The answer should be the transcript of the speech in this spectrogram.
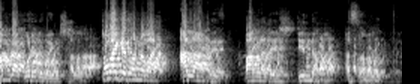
আমরা করে দেবো ইনশাল্লাহ সবাইকে ধন্যবাদ। আল্লাহ হাফেজ। বাংলাদেশ জিন্দাবাদ। আসসালামু আলাইকুম।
